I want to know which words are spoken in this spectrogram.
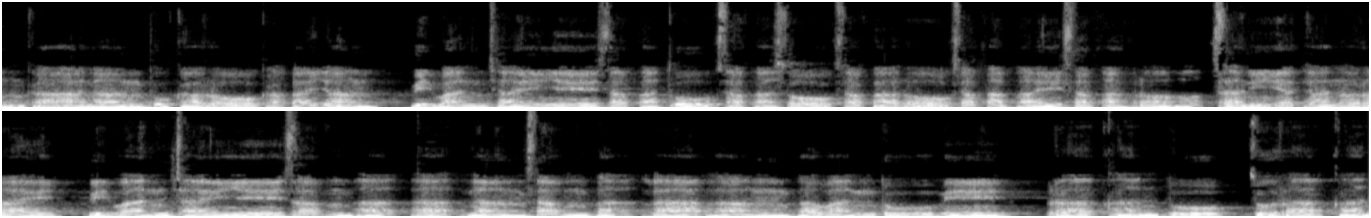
งฆานังทุกขโรขปยังวิวันชัยเยสัพพทุกข์สัพพโศกสัพพโรคสัพพภัยสัพพเคราะห์เสนียจันไร วิวันชัยเยสัมภะทะนังสัมภะลาภังพระวันตุเมรักขันตุสุรักขัน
